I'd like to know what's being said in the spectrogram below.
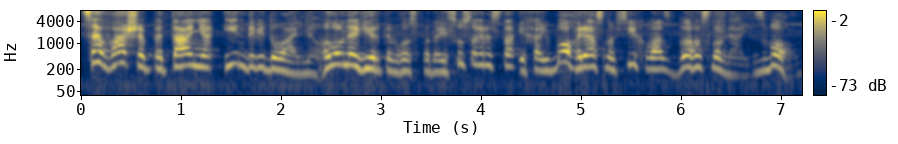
це ваше питання індивідуальне. Головне вірте в Господа Ісуса Христа, і хай Бог рясно всіх вас благословляє. З Богом!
